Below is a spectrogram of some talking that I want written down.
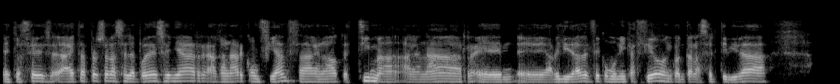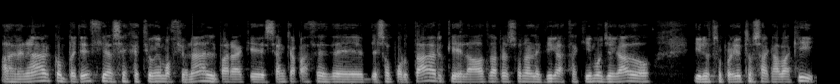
Entonces, a estas personas se le puede enseñar a ganar confianza, a ganar autoestima, a ganar eh, eh, habilidades de comunicación en cuanto a la asertividad, a ganar competencias en gestión emocional para que sean capaces de, de, soportar que la otra persona les diga hasta aquí hemos llegado y nuestro proyecto se acaba aquí.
